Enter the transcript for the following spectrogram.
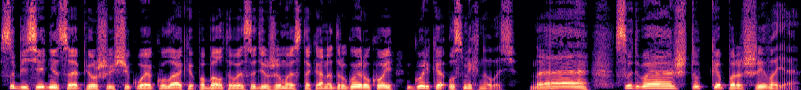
Собеседница, опершая щекой о кулак и побалтывая содержимое стакана другой рукой, горько усмехнулась. «Да, судьба — штука паршивая».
